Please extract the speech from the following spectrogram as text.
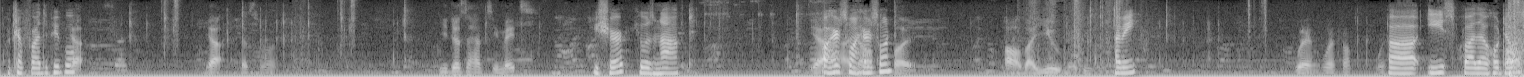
Watch out for other people. Yeah, yeah, that's one. He doesn't have teammates. You sure? He was knocked. Yeah. Oh, here's I one, know, here's one. But oh, by you maybe. I mean, Where? Where from? Where? uh, east by the hotels.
